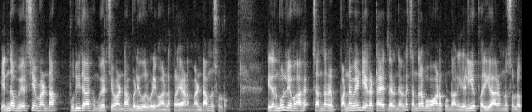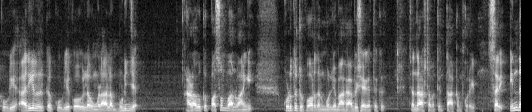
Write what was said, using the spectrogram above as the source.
எந்த முயற்சியும் வேண்டாம். புதிதாக முயற்சி வேண்டாம். வெளியூர் வெளிமாநில பிரயாணம் வேண்டாம்னு சொல்கிறோம் இதன் மூலியமாக சந்திரன் பண்ண வேண்டிய கட்டாயத்தில் இருந்ததுன்னா சந்திர பகவானுக்கு உண்டான எளிய பரிகாரம்னு சொல்லக்கூடிய அருகில் இருக்கக்கூடிய கோவிலில் உங்களால் முடிஞ்ச அளவுக்கு பசும்பால் வாங்கி கொடுத்துட்டு போகிறதன் மூலியமாக அபிஷேகத்துக்கு சந்திராஷ்டமத்தின் தாக்கம் குறையும். சரி இந்த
